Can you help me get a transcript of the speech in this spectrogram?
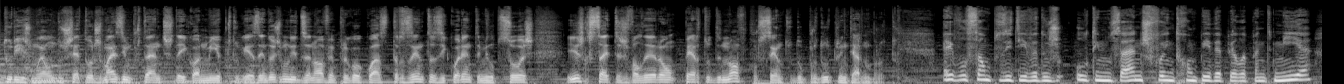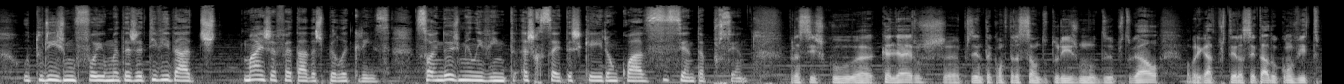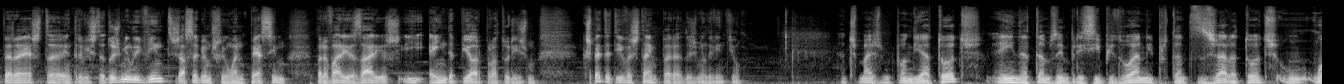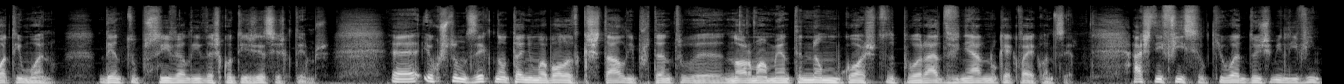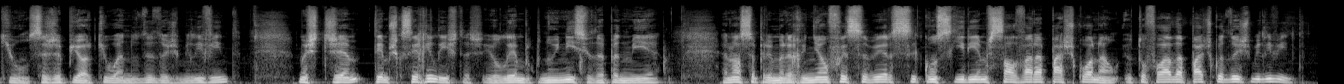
O turismo é um dos setores mais importantes da economia portuguesa. Em 2019 empregou quase 340 mil pessoas e as receitas valeram perto de 9% do produto interno bruto. A evolução positiva dos últimos anos foi interrompida pela pandemia. O turismo foi uma das atividades mais afetadas pela crise. Só em 2020 as receitas caíram quase 60%. Francisco eh, Calheiros, eh, Presidente da Confederação do Turismo de Portugal, obrigado por ter aceitado o convite para esta entrevista. 2020, já sabemos, foi um ano péssimo para várias áreas e ainda pior para o turismo. Que expectativas tem para 2021? Antes de mais, muito bom dia a todos. Ainda estamos em princípio do ano e, portanto, desejar a todos um, um ótimo ano, dentro do possível e das contingências que temos. Uh, eu costumo dizer que não tenho uma bola de cristal e, portanto, uh, normalmente não me gosto de pôr a adivinhar no que é que vai acontecer. Acho difícil que o ano 2021 seja pior que o ano de 2020, mas temos que ser realistas. Eu lembro que no início da pandemia, a nossa primeira reunião foi saber se conseguiríamos salvar a Páscoa ou não. Eu estou a falar da Páscoa de 2020.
